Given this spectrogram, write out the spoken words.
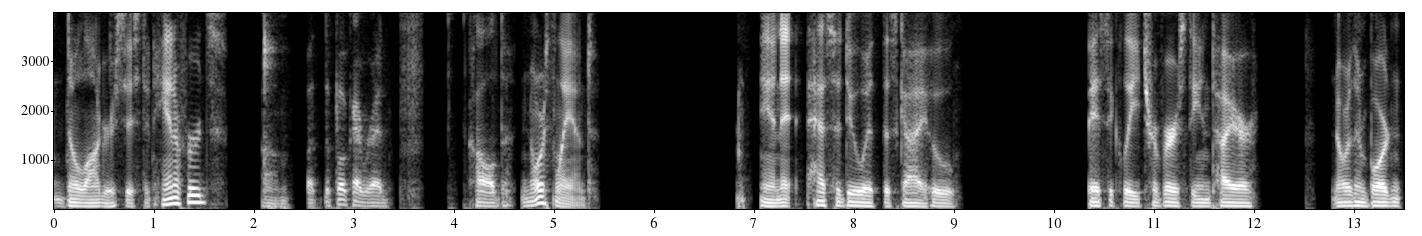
no longer existent Hannaford's, um, but the book I read called Northland, and it has to do with this guy who basically traversed the entire northern border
